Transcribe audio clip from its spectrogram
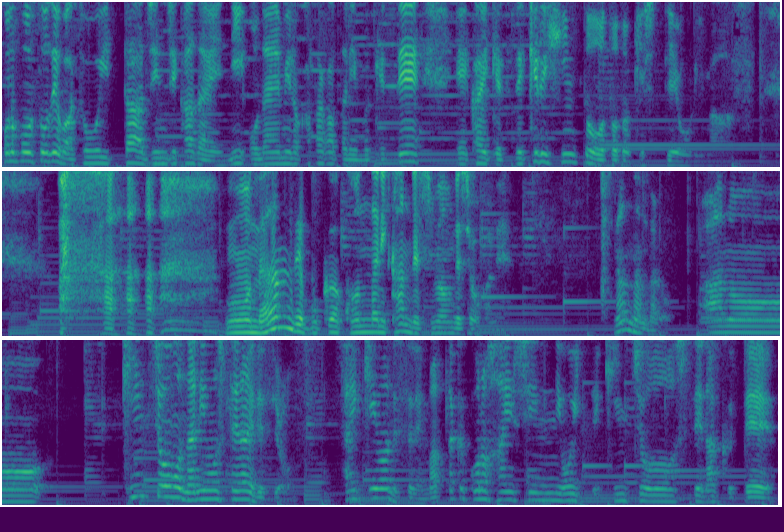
この放送ではそういった人事課題にお悩みの方々に向けて、えー、解決できるヒントをお届けしております。もうなんで僕はこんなに噛んでしまうんでしょうかね。何なんだろう。あの緊張も何もしてないですよ。最近はですね、全くこの配信において緊張してなくて、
